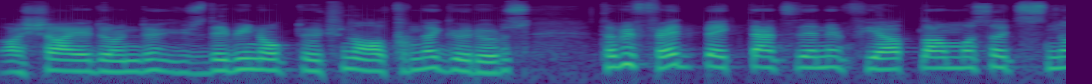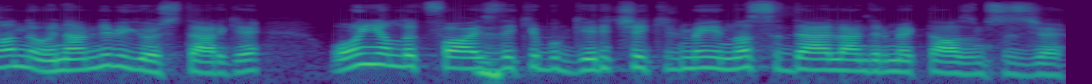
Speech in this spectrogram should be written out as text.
aşağıya döndü. %1.3'ün altında görüyoruz. Tabii Fed beklentilerinin fiyatlanması açısından da önemli bir gösterge. 10 yıllık faizdeki bu geri çekilmeyi nasıl değerlendirmek lazım sizce?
